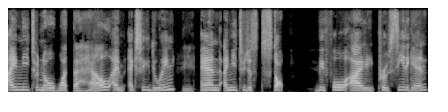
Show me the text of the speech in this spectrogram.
I need to know what the hell I'm actually doing. And I need to just stop before I proceed again.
